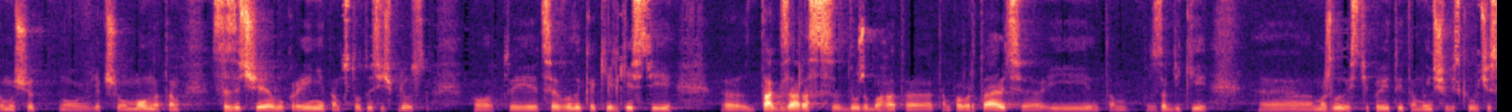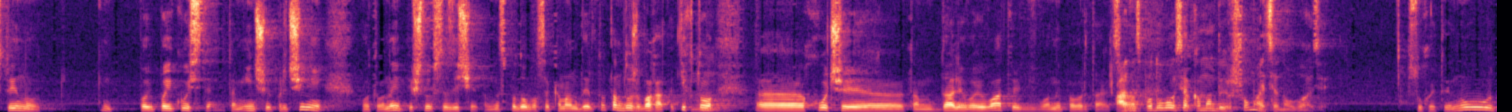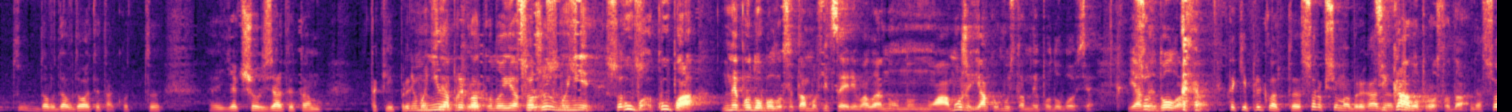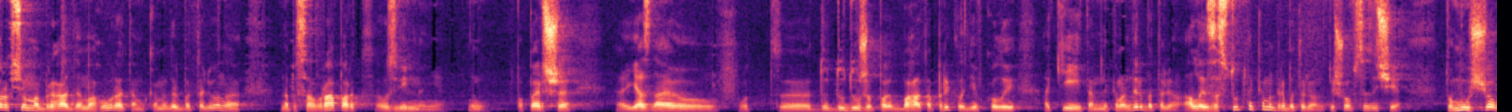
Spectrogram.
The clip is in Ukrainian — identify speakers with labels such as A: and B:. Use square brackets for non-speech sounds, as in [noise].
A: тому що ну, якщо умовно там СЗЧ в Україні там 100 тисяч плюс. От, і це велика кількість. І е, так, зараз дуже багато там повертаються, і там завдяки е, можливості прийти там в іншу військову частину. ну, По, по якоїсь там іншій причині, от вони пішли в СЗЧ. Там не сподобався командир. Ну там дуже багато. Ті, хто е, хоче там далі воювати, вони повертаються.
B: А не сподобався командир. Що мається на увазі?
A: Слухайте, ну дав- дав- давайте так. От е, якщо взяти там такий
B: Ну,
A: приклад.
B: мені,
A: як,
B: наприклад,
A: е,
B: коли я служив, мені купа, купа не подобалося там офіцерів, але ну, ну, ну а може я комусь там не подобався. Я ж не долар. так. [laughs]
A: Такий приклад, е, 47-ма бригада.
B: Цікаво
A: там,
B: просто. Да.
A: Да, 47-ма бригада Магура, там командир батальйону, написав рапорт о звільненні. Ну, по-перше, е, я знаю от, е, ду- ду- дуже багато прикладів, коли Акій там не командир батальйону, але заступник командира батальйону пішов в СЗЧ. Тому що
